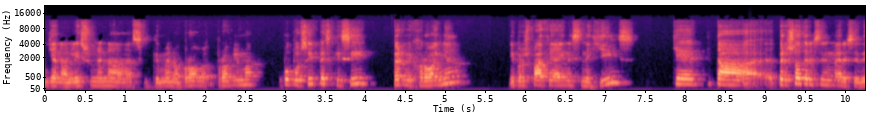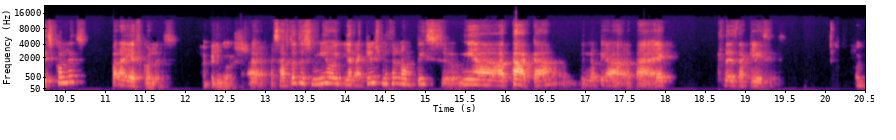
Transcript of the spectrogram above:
για να λύσουν ένα συγκεκριμένο πρόβλημα που όπως είπες και εσύ παίρνει χρόνια, η προσπάθεια είναι συνεχής και τα περισσότερες ημέρες είναι δύσκολες παρά οι εύκολες. Ακριβώς. Ε, σε αυτό το σημείο, για να κλείσουμε, θέλω να μου πεις μια ατάκα, την οποία θα θες να κλείσεις. Οκ.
